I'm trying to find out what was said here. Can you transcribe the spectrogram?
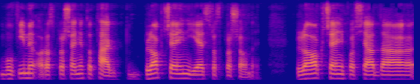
mówimy o rozproszeniu, to tak, blockchain jest rozproszony. Blockchain posiada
